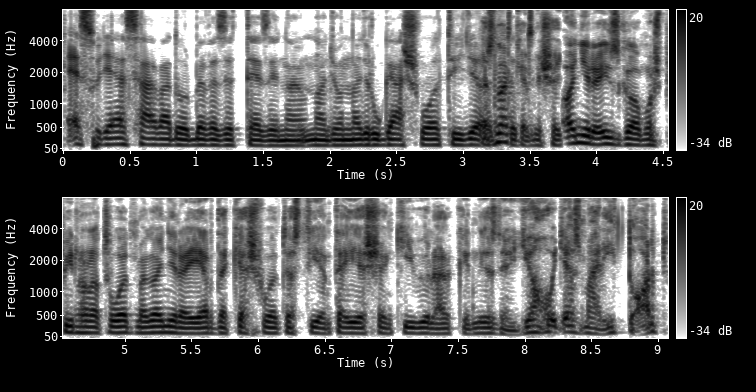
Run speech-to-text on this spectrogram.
Ez, hogy El Salvador bevezette, ez egy nagyon, nagyon nagy rugás volt így. Ez nekem is egy annyira izgalmas pillanat volt, meg annyira érdekes volt ezt ilyen teljesen kívül el nézni, hogy ja, hogy ez már itt tart,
